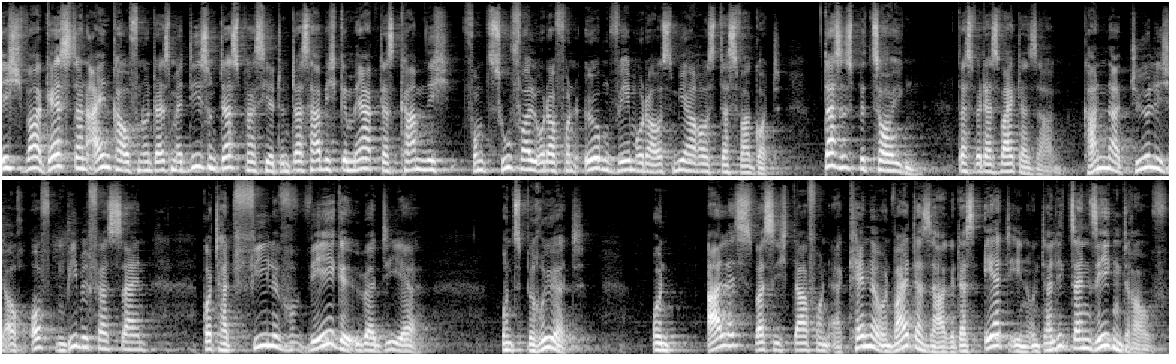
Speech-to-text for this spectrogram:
ich war gestern einkaufen und da ist mir dies und das passiert und das habe ich gemerkt, das kam nicht vom Zufall oder von irgendwem oder aus mir heraus, das war Gott. Das ist Bezeugen, dass wir das weitersagen. Kann natürlich auch oft ein Bibelvers sein. Gott hat viele Wege, über die er uns berührt. Und alles, was ich davon erkenne und weitersage, das ehrt ihn und da liegt sein Segen drauf.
